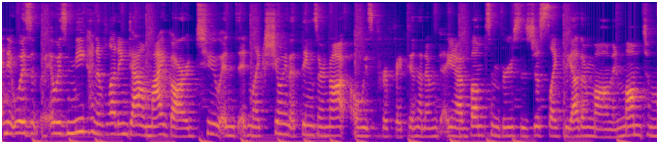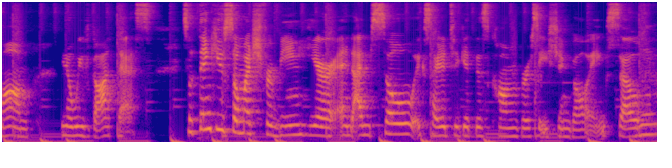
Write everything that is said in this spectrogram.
And it was it was me kind of letting down my guard too, and, and like showing that things are not always perfect, and that I'm you know I've bumps and bruises just like the other mom, and mom to mom, you know we've got this. So thank you so much for being here, and I'm so excited to get this conversation going. So well,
